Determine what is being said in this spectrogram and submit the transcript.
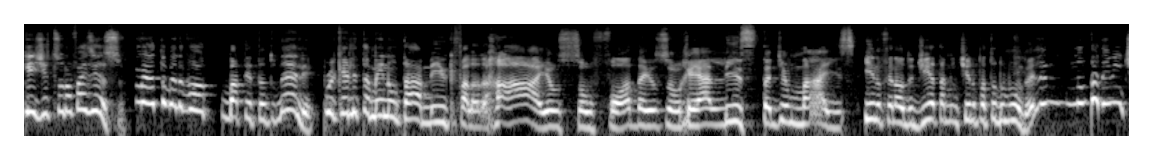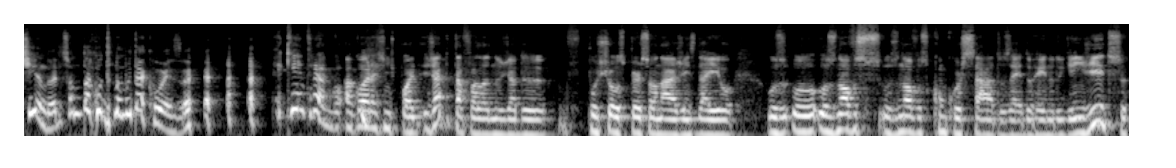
Genjitsu não faz isso. Mas eu também não vou bater tanto nele, porque ele também não tá meio que falando, ah, eu sou foda, eu sou realista demais. E no final do dia tá mentindo pra todo mundo. Ele não tá nem mentindo, ele só não tá contando muita coisa. É que entre ago- agora a gente pode, já que tá falando já do puxou os personagens daí o- os, o- os novos os novos concursados aí do reino do Genjitsu,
